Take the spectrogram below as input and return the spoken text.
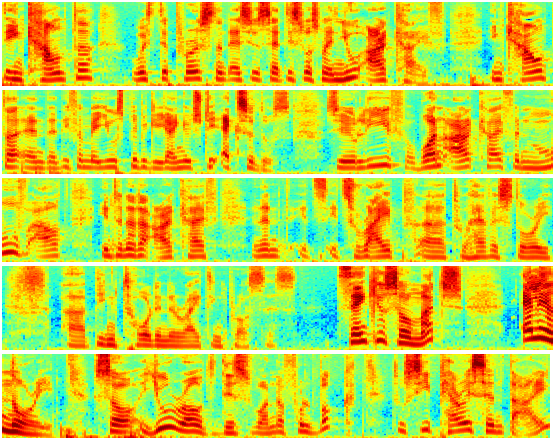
the encounter with the person. And as you said, this was my new archive encounter, and, and if I may use biblical language, the exodus. So you leave one archive and move out into another archive, and then it's, it's ripe uh, to have a story uh, being told in the writing process. Thank you so much. Eleonory. So you wrote this wonderful book, To See Paris and Die,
